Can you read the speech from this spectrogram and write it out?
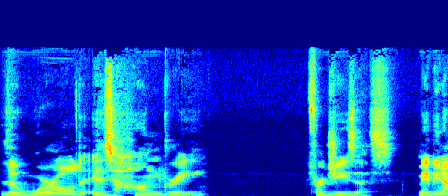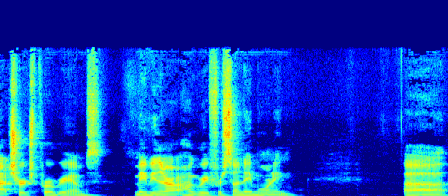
the world is hungry for Jesus. Maybe not church programs. Maybe they're not hungry for Sunday morning. Uh,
